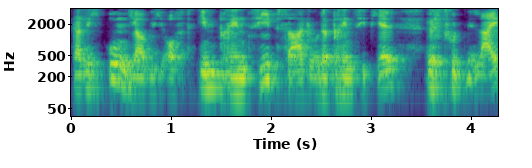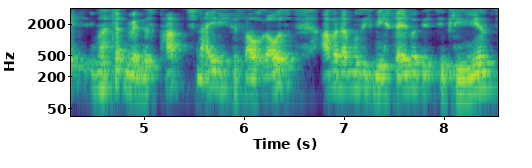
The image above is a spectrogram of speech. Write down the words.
dass ich unglaublich oft im Prinzip sage oder prinzipiell. Das tut mir leid. Immer dann, wenn es passt, schneide ich das auch raus. Aber da muss ich mich selber disziplinieren,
